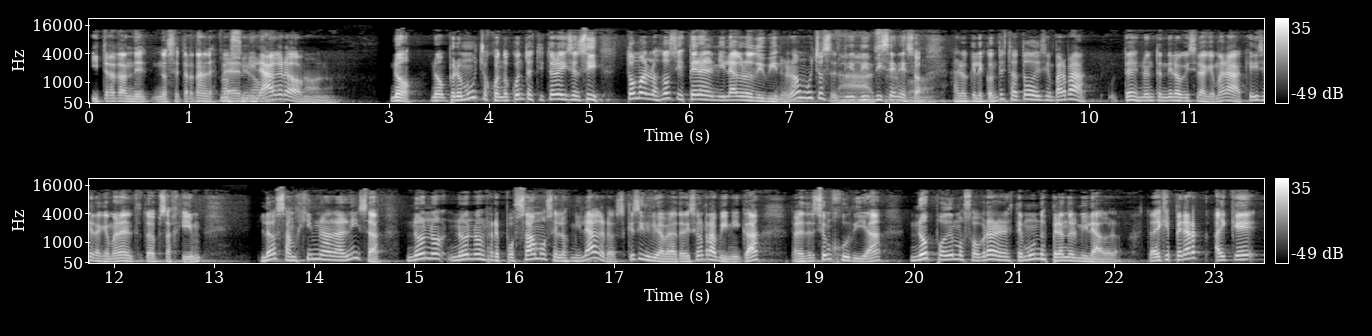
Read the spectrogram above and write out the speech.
¿Y tratan de, no se tratan de no, esperar si el no- milagro? No, no. No, no, pero muchos cuando cuento esta historia dicen, sí, toman los dos y esperan el milagro divino, ¿no? Muchos di- Nah, di- es dicen una eso. joda. A lo que le contesto a todos, dicen, papá, ustedes no entendieron lo que dice la quemará. ¿Qué dice la quemará en el Tratado de Psahim? Los Samhim Nalaniza. No, no, no nos reposamos en los milagros. ¿Qué significa? Para la tradición rabínica, para la tradición judía, no podemos obrar en este mundo esperando el milagro. Entonces, hay que esperar, hay que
